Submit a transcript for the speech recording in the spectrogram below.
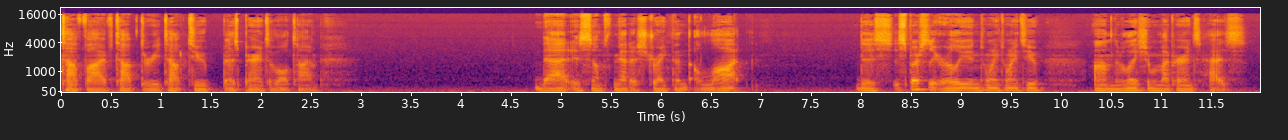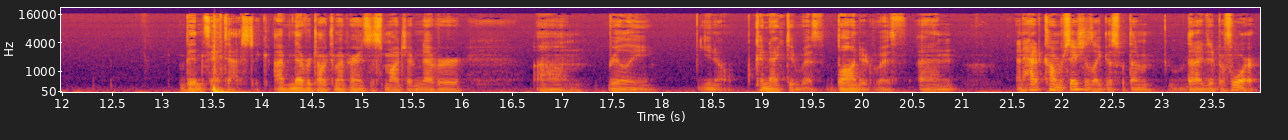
Top five, top three, top two best parents of all time. That is something that has strengthened a lot. This, especially early in 2022, um, the relationship with my parents has been fantastic. I've never talked to my parents this much. I've never um, really, you know, connected with, bonded with, and and had conversations like this with them that I did before.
